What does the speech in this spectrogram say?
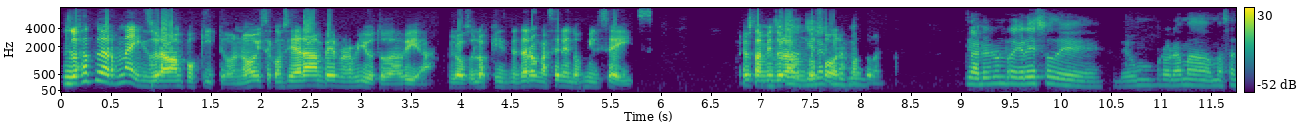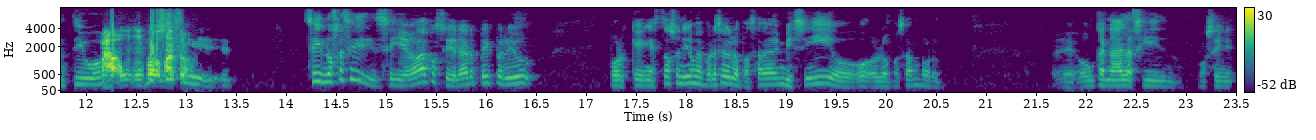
Los Saturday Nights duraban poquito, ¿no? Y se consideraban pay review todavía. Los, los que intentaron hacer en 2006. Esos también duraban dos horas, más o menos. Claro, era un regreso de, de un programa más antiguo. Ah, un, formato. sí, no sé si se llegaba a considerar pay-per-view porque en Estados Unidos me parece que lo pasaba en NBC o, lo pasaban por eh, un canal así, no sé,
